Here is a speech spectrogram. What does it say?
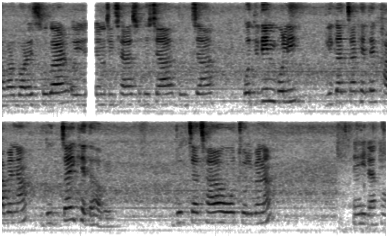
আমার বরের সুগার, ওই জন্য ছাড়া শুধু চা, দুধ চা। প্রতিদিন বলি, লিকার চা খেতে খাবে না, দুধ চাই খেতে হবে। দুধ চা ছাড়া ও চলবে না। এই দেখো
